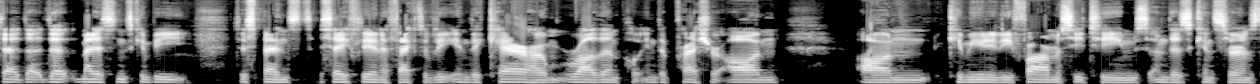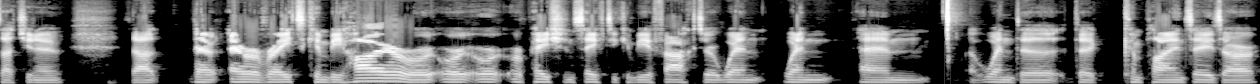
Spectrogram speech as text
that, that, that medicines can be dispensed safely and effectively in the care home rather than putting the pressure on on community pharmacy teams and there's concerns that you know that their error rates can be higher or, or, or, or patient safety can be a factor when when um, when the, the compliance aids are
